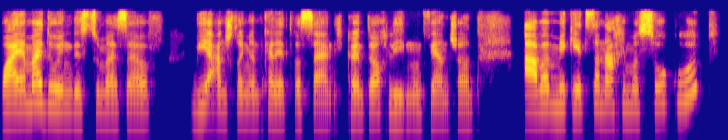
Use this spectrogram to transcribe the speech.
why am I doing this to myself? Wie anstrengend kann etwas sein? Ich könnte auch liegen und fernschauen. Aber mir geht es danach immer so gut,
